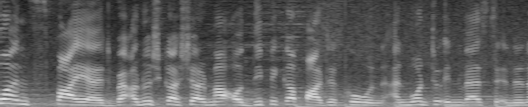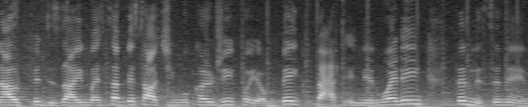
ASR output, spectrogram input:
are inspired by Anushka Sharma or Deepika Padukone and want to invest in an outfit designed by Sabyasachi Mukherjee for your big fat Indian wedding, then listen in.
